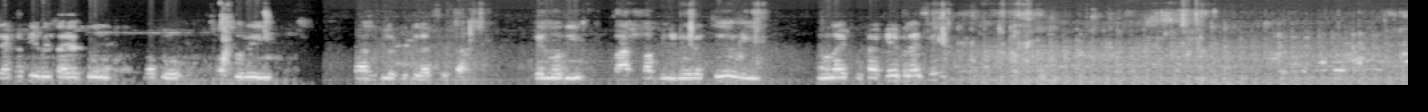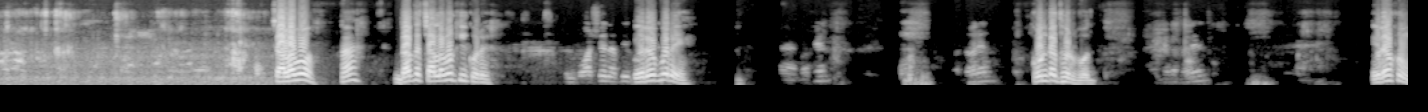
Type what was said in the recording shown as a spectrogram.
দেখাতে হবে তাই একটু কত বছরেই গাছগুলো পুঁতে রাখছে তা। এর নদী বা সব যাচ্ছে ওই নোনায় পোকা খেয়ে ফেলাইছে চালাবো? হ্যাঁ? দাদা চালাবো কি করে? বসেন আপনি এর উপরে? হ্যাঁ, বসেন। ধরেন। কোনটা ধরবো? এরকম?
